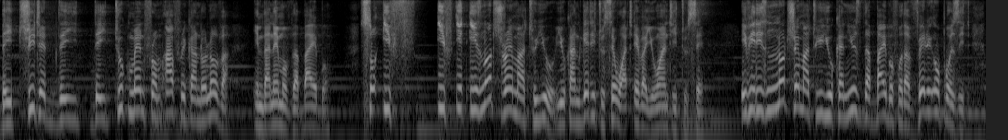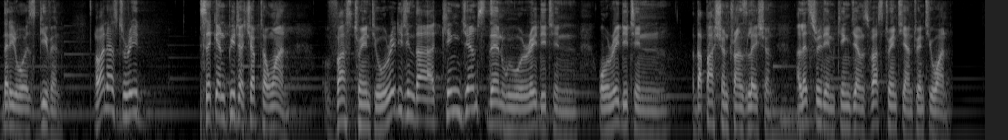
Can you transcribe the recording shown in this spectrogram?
They treated, they, they took men from Africa and all over in the name of the Bible. So if, if it is not Rhema to you, you can get it to say whatever you want it to say. If it is not Rhema to you, you can use the Bible for the very opposite that it was given. I want us to read 2 Peter chapter 1, verse 20. We'll read it in the King James, then we will read it in, we'll read it in the Passion Translation. Let's read in King James, verse 20 and 21.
